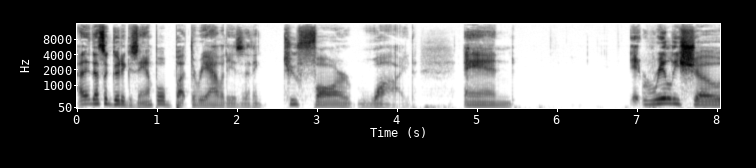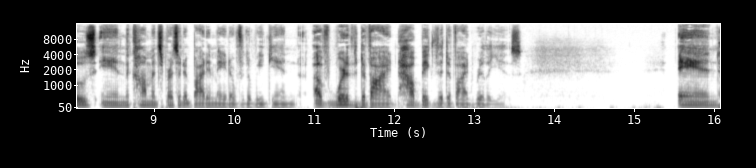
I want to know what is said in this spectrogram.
I, that's a good example, but the reality is, I think too far wide, and it really shows in the comments President Biden made over the weekend of where the divide, how big the divide really is. And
